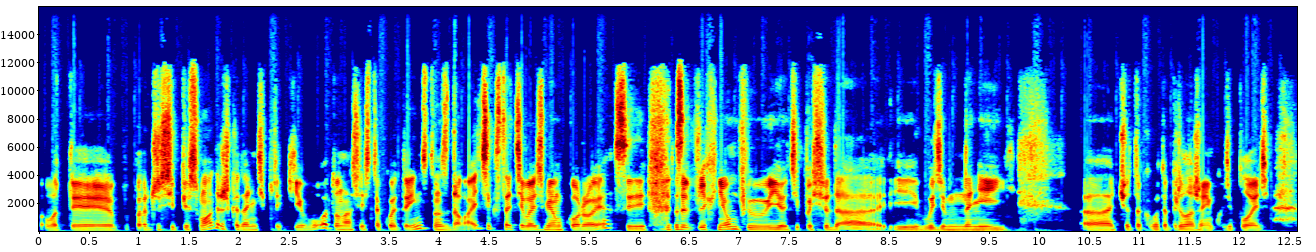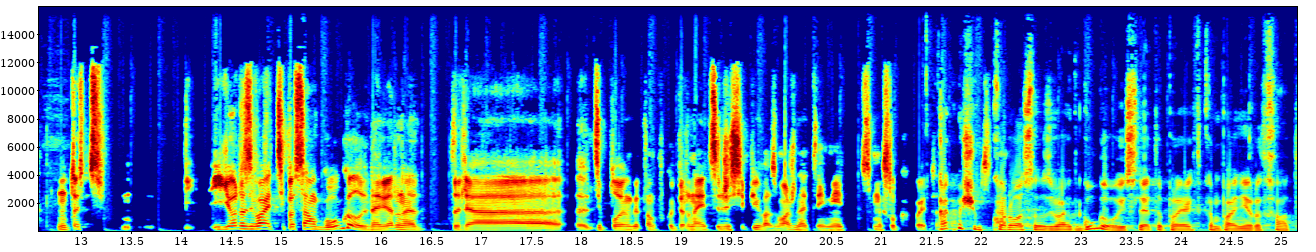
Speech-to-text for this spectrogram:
вот ты по GCP смотришь, когда они типа такие, вот, у нас есть такой-то инстанс, давайте, кстати, возьмем CoreOS и запихнем ее типа сюда и будем на ней э, что-то, какое-то приложеньку деплоить. Ну, то есть ее развивает типа сам Google, и, наверное, для э, деплоинга там в Kubernetes GCP, возможно, это имеет смысл какой-то. Как вообще CoreOS развивает Google, если это проект компании Red Hat?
